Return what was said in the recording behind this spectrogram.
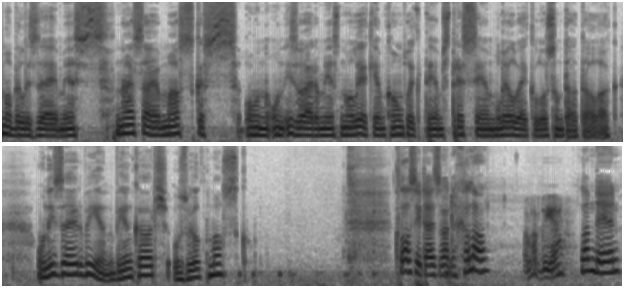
mobilizējamies, nesājam maskas un, un izvairamies no liekiem konfliktiem, stresiem, lielveikalos un tā tālāk. Un izēja ir viena - vienkārši uzvilkt masku. Klausītājs zvana Halo! Labdien! Labdien!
